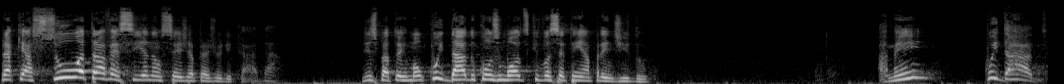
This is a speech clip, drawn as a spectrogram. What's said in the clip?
para que a sua travessia não seja prejudicada. Diz para teu irmão: cuidado com os modos que você tem aprendido. Amém? Cuidado.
